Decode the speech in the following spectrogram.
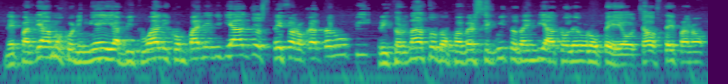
Ne parliamo con i miei abituali compagni di viaggio, Stefano Cantalupi, ritornato dopo aver seguito da inviato l'Europeo. Ciao Stefano.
